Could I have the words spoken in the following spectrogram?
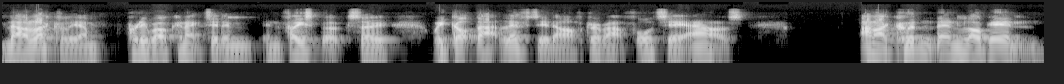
now, luckily, I'm pretty well connected in in Facebook, so we got that lifted after about 48 hours, and I couldn't then log in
